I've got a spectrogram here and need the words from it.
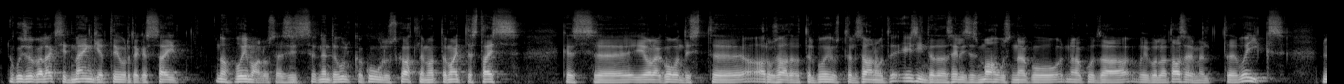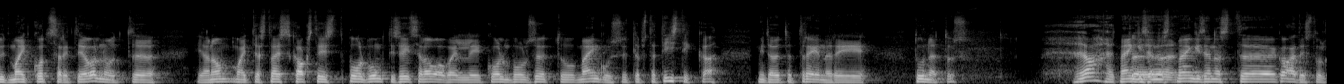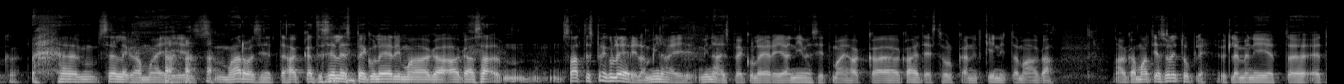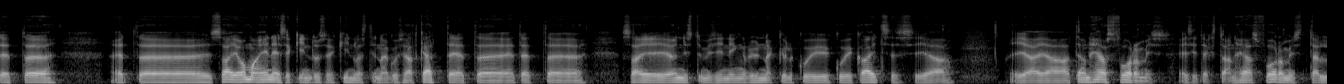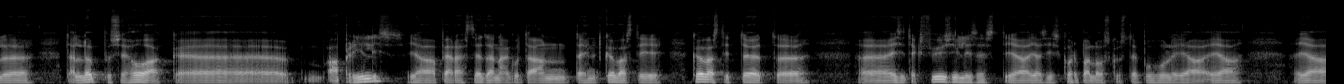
no kui sa juba läksid mängijate juurde, kes said noh, võimaluse, siis nende hulka kuulus kahtlemata Mattias Tass, kes ei ole koondist arusaadavatel põhjustel saanud esindada sellises mahus, nagu, nagu ta võib-olla tasemelt võiks. nüüd Maik Kotsarit ei olnud ja no Mattias Tass kaksteist pool punkti, seitse lauapalli, kolm pool söötu mängus, ütleb statistika, mida ütleb treeneri tunnetus. Jah, et mängis ennast, mängis ennast äh, kaheteist hulka. sellega ma ei, ma arvasin, et te hakkate selle spekuleerima, aga, aga sa saate spekuleerida, mina ei, mina ei spekuleeri ja nimesid ma ei hakka kaheteist hulka nüüd kinnitama, aga aga Mattias oli tubli, ütleme nii, et, et, et et äh, sai oma enesekindluse kindlasti nagu sealt kätte, et, et, et äh, sai õnnistumisi nii rünnakul kui, kui kaitses ja ja, ja ta on heas vormis, esiteks ta on heas vormis, tal, tal lõppus see hooaeg äh, aprillis ja pärast seda nagu ta on teinud kõvasti, kõvasti tööd äh, esiteks füüsilisest ja, ja siis korvpallioskuste puhul ja, ja ja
